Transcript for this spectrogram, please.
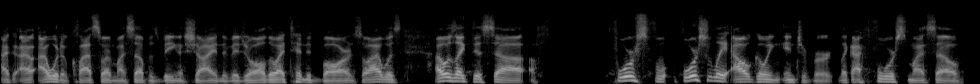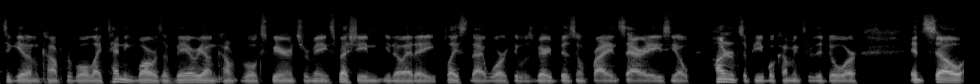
I I would have classified myself as being a shy individual, although I tended bars. So I was I was like this uh, forceful forcefully outgoing introvert like i forced myself to get uncomfortable like tending bar was a very uncomfortable experience for me especially in you know at a place that i worked it was very busy on friday and saturdays you know hundreds of people coming through the door and so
